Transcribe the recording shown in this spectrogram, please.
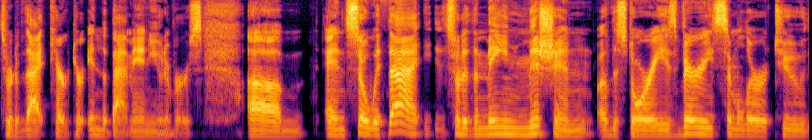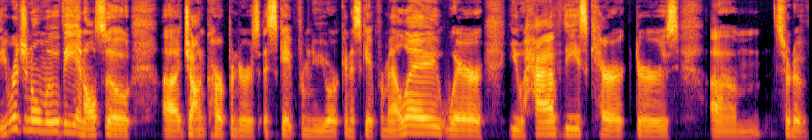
sort of that character in the Batman universe. Um, and so with that, sort of the main mission of the story is very similar to the original movie, and also uh, John Carpenter's Escape from New York and Escape from L.A., where you have these characters um, sort of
